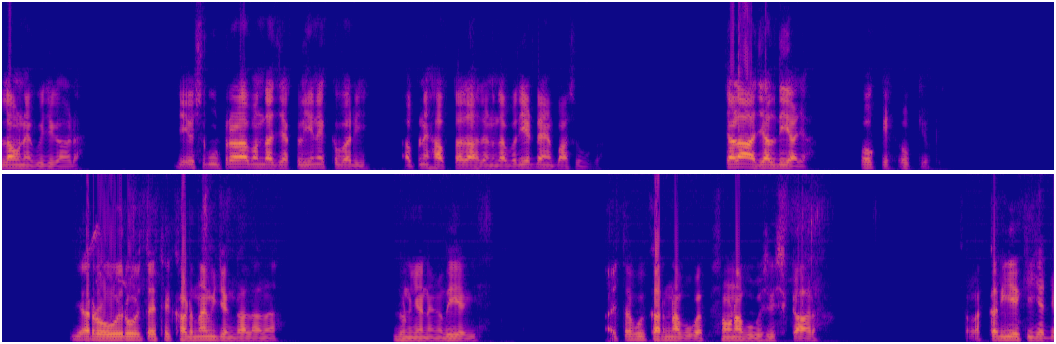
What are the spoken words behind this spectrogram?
ਲਾਉਣੇ ਕੋਈ ਜਗਾੜ। ਜੇ ਸਕੂਟਰ ਵਾਲਾ ਬੰਦਾ ਚੱਕ ਲਈਏ ਨਾ ਇੱਕ ਵਾਰੀ, ਆਪਣੇ ਹਫਤਾ ਦਸ ਦਿਨ ਦਾ ਵਧੀਆ ਟਾਈਮ ਪਾਸ ਹੋਊਗਾ। ਚਲ ਆ, ਜਲਦੀ ਆ ਜਾ। ਓਕੇ ਓਕੇ ਓਕੇ ਯਾਰ ਰੋਜ਼ ਰੋਜ਼ ਤਾਂ ਇੱਥੇ ਖੜਨਾ ਵੀ ਚੰਗਾ ਲੱਗਦਾ। ਦੁਨੀਆ ਲੰਘਦੀ ਹੈਗੀ। ਅੱਜ ਤਾਂ ਕੋਈ ਕਰਨਾ ਪਊਗਾ, ਫਸਾਉਣਾ ਪਊਗਾ ਸੀ ਸ਼ਿਕਾਰ। ਸਾਲਾ ਕਰੀਏ ਕੀ ਅੱਜ?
